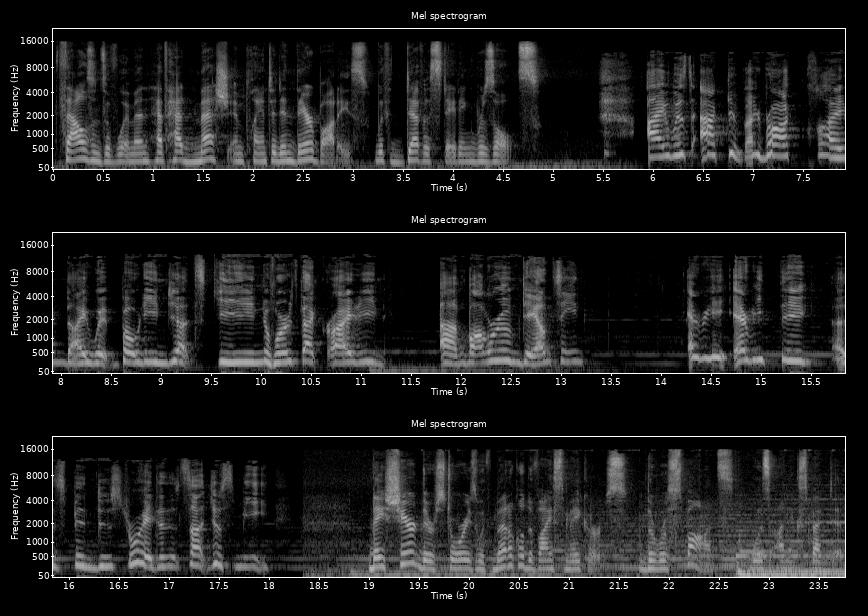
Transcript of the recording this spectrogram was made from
Thousands of women have had mesh implanted in their bodies with devastating results. I was active. I rock climbed. I went boating, jet skiing, horseback riding, uh, ballroom dancing. Every everything has been destroyed, and it's not just me. They shared their stories with medical device makers. The response was unexpected.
